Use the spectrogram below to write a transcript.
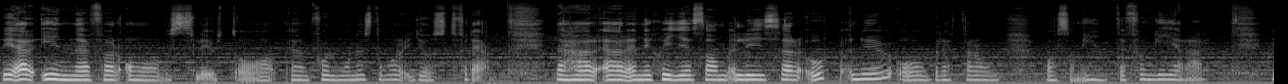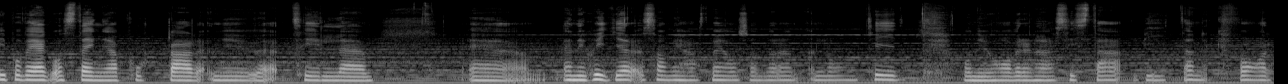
Vi är inne för avslut och eh, en fullmåne står just för det. Det här är energier som lyser upp nu och berättar om vad som inte fungerar. Vi är på väg att stänga portar nu till eh, eh, energier som vi haft med oss under en lång tid. Och nu har vi den här sista biten kvar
